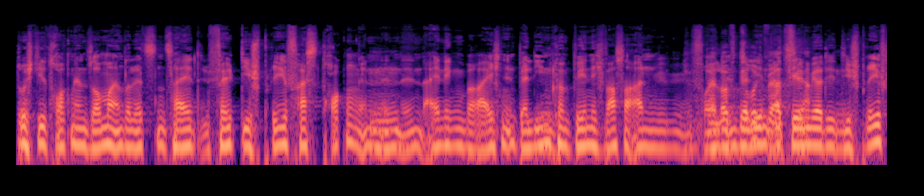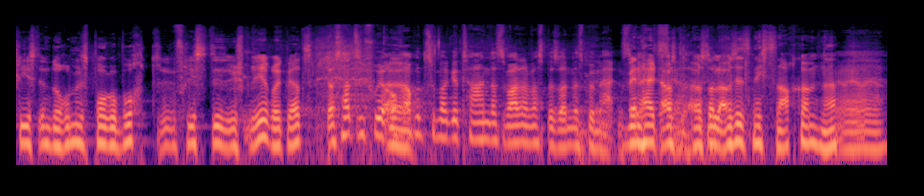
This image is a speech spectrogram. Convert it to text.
durch die trockenen Sommer in der letzten Zeit fällt die Spree fast trocken in, mhm. in, in einigen Bereichen. In Berlin mhm. kommt wenig Wasser an. Freunde in Berlin erzählen ja. mir, die, die mhm. Spree fließt in der Rummelsburger Bucht, äh, fließt die Spree rückwärts. Das hat sie früher auch äh, ab und zu mal getan. Das war dann was besonders bemerkenswertes. Wenn halt aus, ja. aus der Lausitz nichts nachkommt. Ne? Ja, ja,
